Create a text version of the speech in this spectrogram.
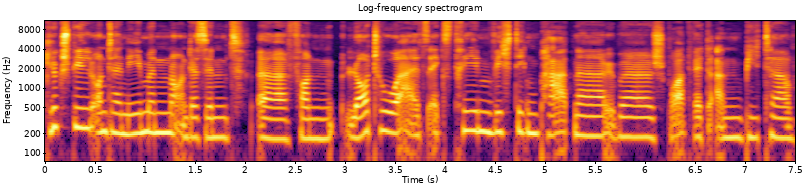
Glücksspielunternehmen und das sind äh, von Lotto als extrem wichtigen Partner über Sportwettanbieter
